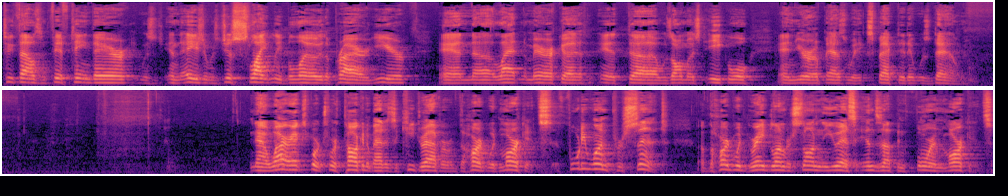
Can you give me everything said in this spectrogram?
2015 there was in Asia was just slightly below the prior year and uh, Latin America, it uh, was almost equal, and Europe, as we expected, it was down. Now, why are exports worth talking about as a key driver of the hardwood markets? 41% of the hardwood grade lumber sawn in the U.S. ends up in foreign markets.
